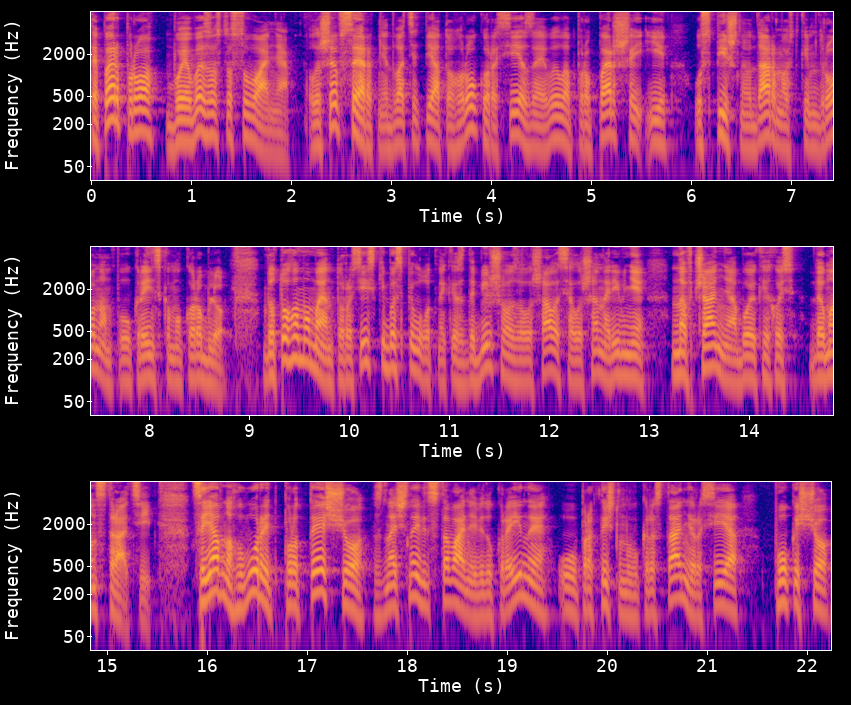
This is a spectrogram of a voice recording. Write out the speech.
Тепер про бойове застосування. Лише в серпні 25-го року Росія заявила про перший і успішний удар морським дроном по українському кораблю. До того моменту російські безпілотники здебільшого залишалися лише на рівні навчання або якихось демонстрацій. Це явно говорить про те, що значне відставання від України у практичному використанні Росія. Поки що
